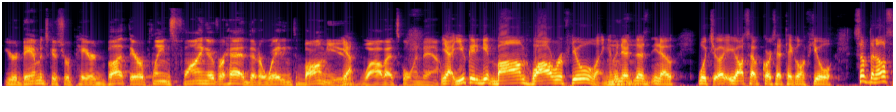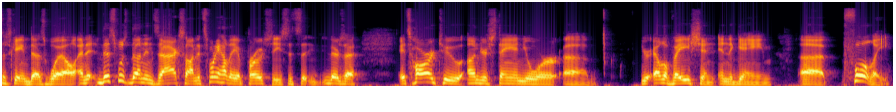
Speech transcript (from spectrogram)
your damage gets repaired, but there are planes flying overhead that are waiting to bomb you Yeah. while that's going down. Yeah, you could get bombed while refueling. I mean, Mhm. there's, you know, which uh, you also, of course, have to take on fuel. Something else this game does well, and it, this was done in Zaxxon. It's funny how they approach these. It's there's a, it's hard to understand your uh, your elevation in the game uh, fully,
